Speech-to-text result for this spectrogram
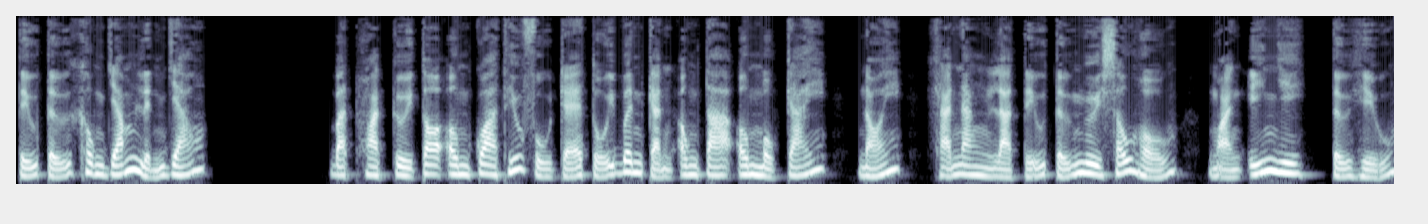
tiểu tử không dám lĩnh giáo. Bạch Hoạt cười to ông qua thiếu phụ trẻ tuổi bên cạnh ông ta ông một cái, nói, khả năng là tiểu tử ngươi xấu hổ, ngoạn ý nhi, tự hiểu,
